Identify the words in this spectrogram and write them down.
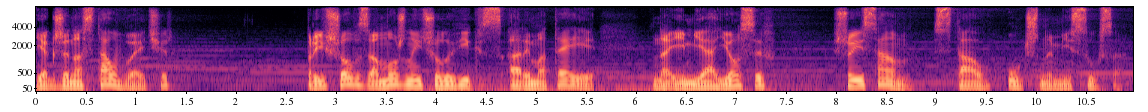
Як же настав вечір, прийшов заможний чоловік з Ариматеї на ім'я Йосиф, що і сам став учнем Ісуса.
